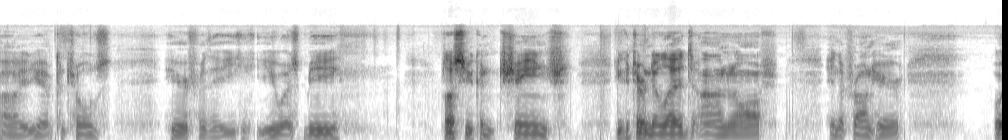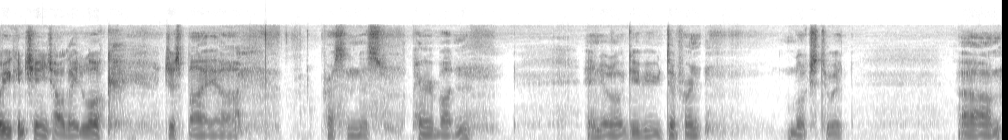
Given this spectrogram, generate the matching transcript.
Uh, you have controls here for the USB. Plus you can change you can turn the LEDs on and off in the front here, or you can change how they look just by uh, pressing this pair button, and it'll give you different looks to it. Um,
